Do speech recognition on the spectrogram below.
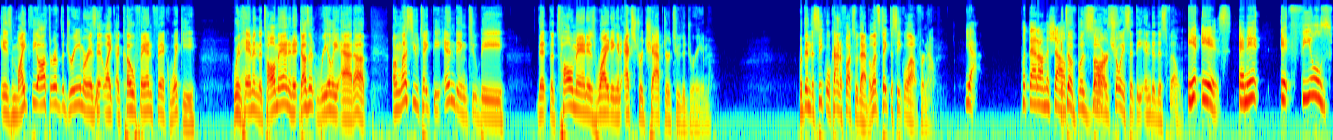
Is Mike the author of the dream, or is it like a co fanfic wiki with him and the tall man? And it doesn't really add up unless you take the ending to be that the tall man is writing an extra chapter to the dream. But then the sequel kind of fucks with that. But let's take the sequel out for now. yeah. Put that on the shelf. It's a bizarre folks. choice at the end of this film. It is. And it it feels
